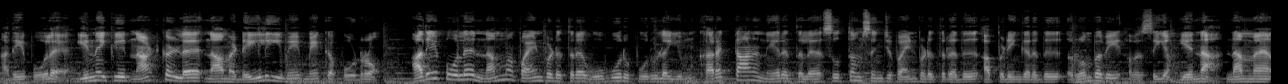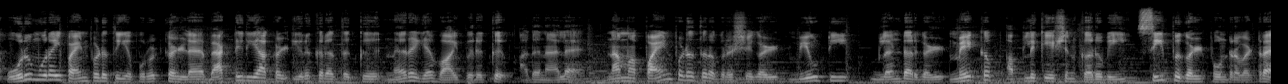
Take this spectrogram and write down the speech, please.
அதே போல இன்னைக்கு நாட்கள்ல நாம டெய்லியுமே மேக்கப் போடுறோம். அதே போல் நம்ம பயன்படுத்துகிற ஒவ்வொரு பொருளையும் கரெக்டான நேரத்தில் சுத்தம் செஞ்சு பயன்படுத்துறது அப்படிங்கிறது ரொம்பவே அவசியம். ஏன்னா நம்ம ஒரு முறை பயன்படுத்திய பொருட்களில் பாக்டீரியாக்கள் இருக்கிறதுக்கு நிறைய வாய்ப்பு இருக்கு. அதனால நம்ம பயன்படுத்துகிற ப்ரஷ்கள் பியூட்டி பிளண்டர்கள் மேக்கப் அப்ளிகேஷன் கருவி சீப்புகள் போன்றவற்றை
